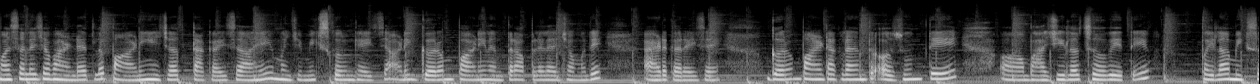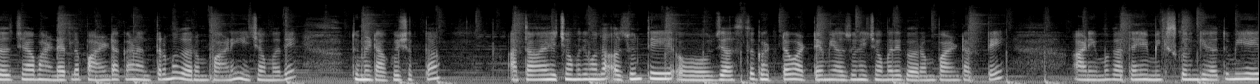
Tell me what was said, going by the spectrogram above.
मसाल्याच्या भांड्यातलं पाणी ह्याच्यात टाकायचं आहे. म्हणजे मिक्स करून घ्यायचं आहे आणि गरम पाणी नंतर आपल्याला ह्याच्यामध्ये ॲड करायचं आहे. गरम पाणी टाकल्यानंतर अजून ते भाजीला चव येते. पहिला मिक्सरच्या भांड्यातलं पाणी टाका मग गरम पाणी ह्याच्यामध्ये तुम्ही टाकू शकता. आता ह्याच्यामध्ये मला अजून ते जास्त घट्ट वाटते मी अजून ह्याच्यामध्ये गरम पाणी टाकते. आणि मग आता हे मिक्स करून घ्या. तुम्ही हे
